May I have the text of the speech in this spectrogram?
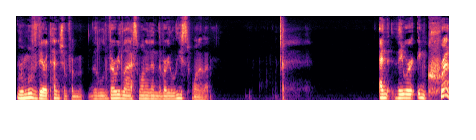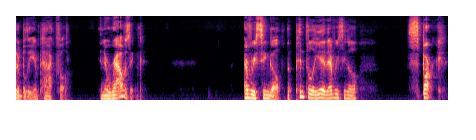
remove their attention from the very last one of them, the very least one of them. And they were incredibly impactful and arousing. Every single, the pintele Yid, every single spark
